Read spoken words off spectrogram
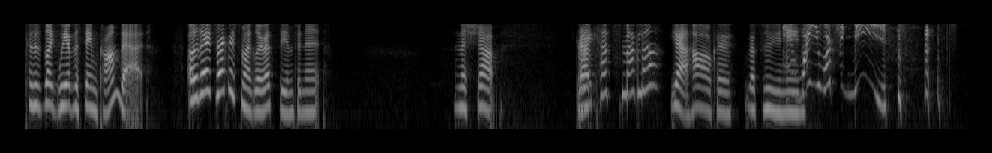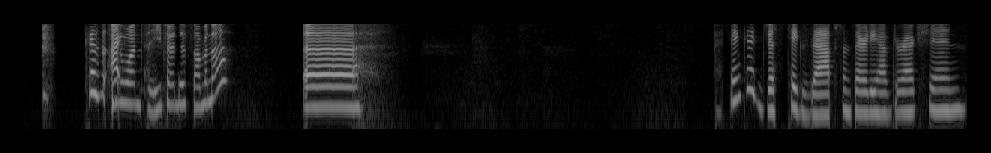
because it's like we have the same combat. Oh, there's Record Smuggler. That's the infinite. In the shop. Grab- Right smuggler? Yeah, Oh, okay. that's who you Hey, need. why are you watching me? Because Do I, you want to eat the summoner? uh, think I'd just take Zap since I already have direction.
